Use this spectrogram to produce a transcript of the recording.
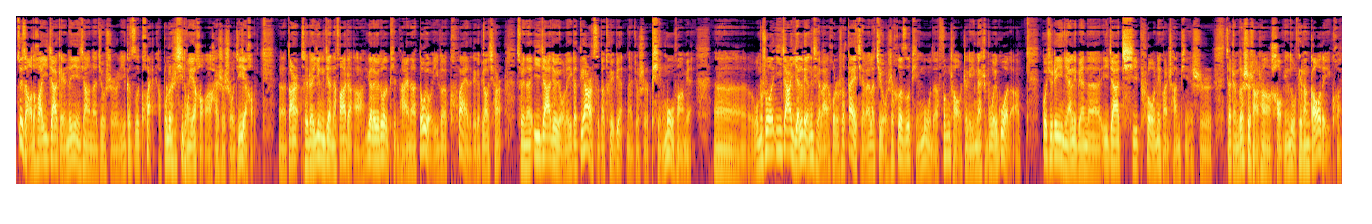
最早的话，一加给人的印象呢，就是一个字快啊，不论是系统也好啊，还是手机也好。呃，当然随着硬硬件的发展啊，越来越多的品牌呢都有一个快的这个标签所以呢，一加就有了一个第二次的蜕变，那就是屏幕方面。呃，我们说一加引领起来，或者说带起来了九十赫兹屏幕的风潮，这个应该是不为过的啊。过去这一年里边呢，一加七 Pro 那款产品是在整个市场上好评度非常高的一款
